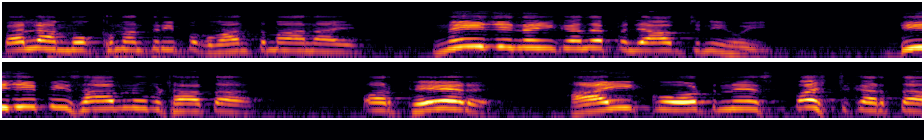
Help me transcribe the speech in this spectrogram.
ਪਹਿਲਾਂ ਮੁੱਖ ਮੰਤਰੀ ਭਗਵੰਤ ਮਾਨ ਆਏ। ਨਹੀਂ ਜੀ, ਨਹੀਂ, ਕਹਿੰਦੇ ਪੰਜਾਬ 'ਚ ਨਹੀਂ ਹੋਈ। ਡੀਜੀਪੀ ਸਾਹਿਬ ਨੂੰ ਬਿਠਾਤਾ ਔਰ ਫਿਰ ਹਾਈ ਕੋਰਟ ਨੇ ਸਪਸ਼ਟ ਕਰਤਾ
